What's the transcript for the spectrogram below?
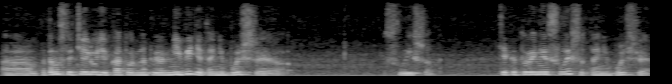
А, потому что те люди, которые, например, не видят, они больше слышат. Те, которые не слышат, они больше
